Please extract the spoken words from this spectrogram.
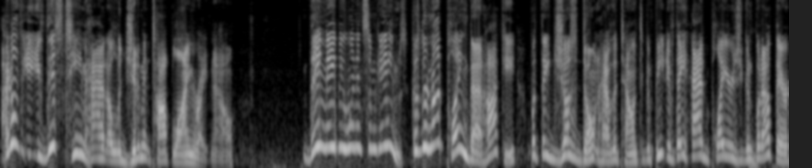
I don't. If this team had a legitimate top line right now, they may be winning some games because they're not playing bad hockey, but they just don't have the talent to compete. If they had players you can put out there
